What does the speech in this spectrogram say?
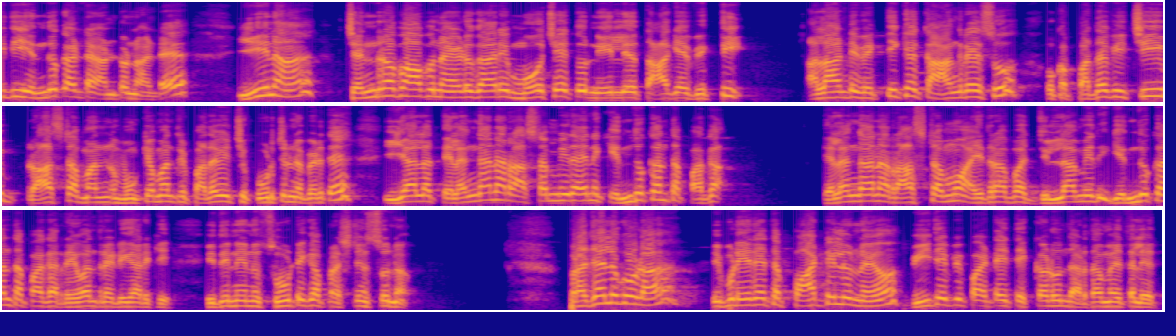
ఇది ఎందుకంటే అంటున్నా అంటే ఈయన చంద్రబాబు నాయుడు గారి మోచేతు నీళ్ళు తాగే వ్యక్తి. అలాంటి వ్యక్తికి కాంగ్రెస్ ఒక పదవి ఇచ్చి రాష్ట్ర మన్ ముఖ్యమంత్రి పదవి ఇచ్చి కూర్చుండ పెడితే ఇవాళ తెలంగాణ రాష్ట్రం మీద ఆయనకి ఎందుకంత పగ? తెలంగాణ రాష్ట్రము హైదరాబాద్ జిల్లా మీద ఎందుకంత పగ రేవంత్ రెడ్డి గారికి? ఇది నేను సూటిగా ప్రశ్నిస్తున్నా. ప్రజలు కూడా ఇప్పుడు ఏదైతే పార్టీలు ఉన్నాయో బీజేపీ పార్టీ అయితే ఎక్కడుంది అర్థమైతలేదు.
